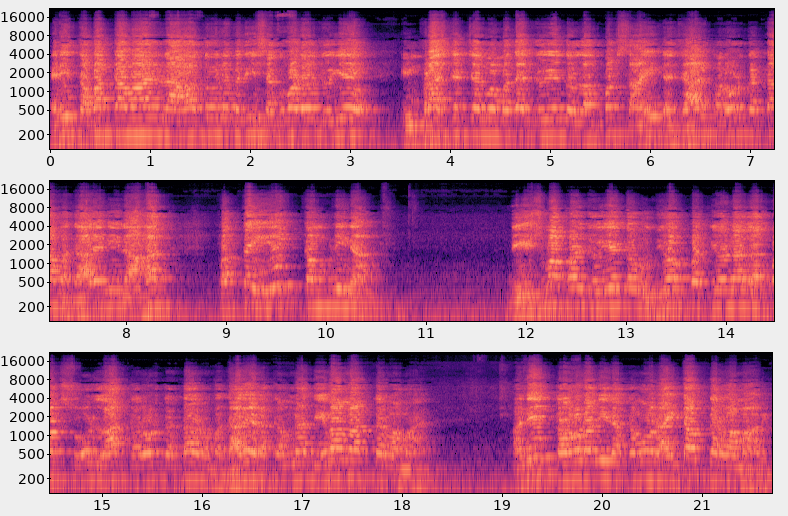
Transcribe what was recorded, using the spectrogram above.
એની તબક્કાવાર રાહતો અને બધી સગવડો જોઈએ, ઇન્ફ્રાસ્ટ્રક્ચરમાં મદદ જોઈએ તો લગભગ સાહીઠ હજાર કરોડ કરતા વધારેની રાહત ફક્ત એક કંપનીના દેશમાં પણ જોઈએ તો ઉદ્યોગપતિઓના લગભગ સોળ લાખ કરોડ કરતા વધારે રકમના દેવા માફ કરવામાં આવ્યા. અનેક કરોડોની રકમો રાઇટ ઓફ કરવામાં આવી.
